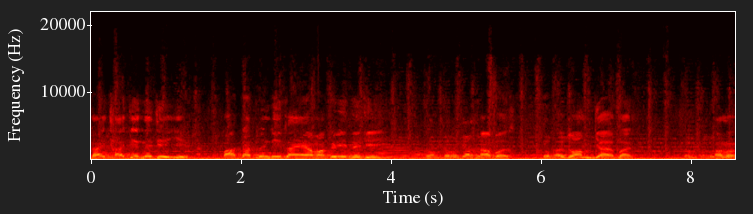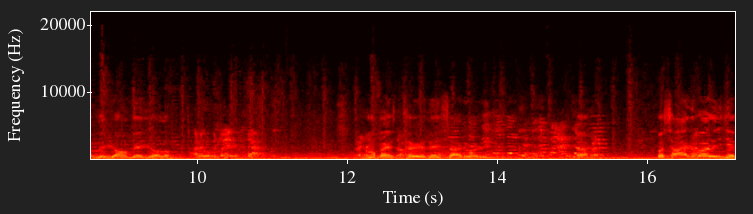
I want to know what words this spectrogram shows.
કાંઈ થતી જ નથી હજી. પાટા પિંડી કાંઈ આમાં કરી જ નથી હજી. હા બસ. આ જો આમ ગયા બહાર હાલો લઈ જાઓ આમ બેસજો હાલો. અરે ઉઠ જાય જા આમાં કાંઈ થઈ નહીં સારી વાર હે? બસ સારી વાર હજી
